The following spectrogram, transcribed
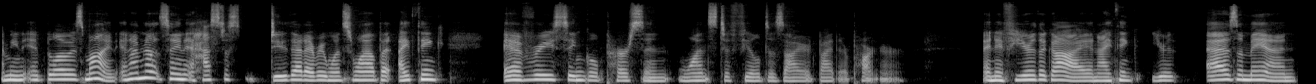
I mean, it blows his mind. And I'm not saying it has to do that every once in a while, but I think every single person wants to feel desired by their partner. And if you're the guy, and I think you're, as a man,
